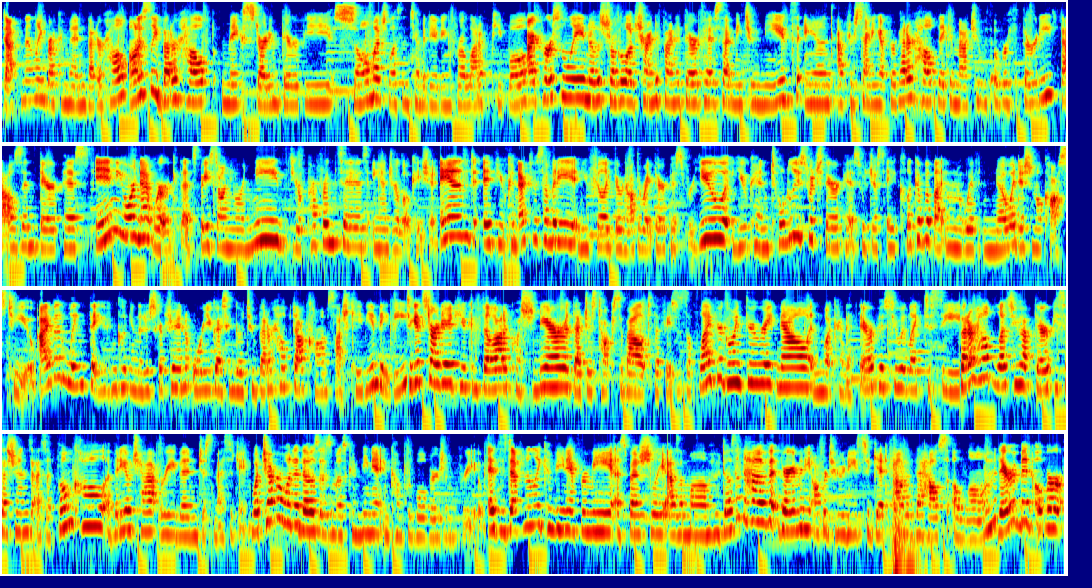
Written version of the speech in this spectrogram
definitely recommend BetterHelp. Honestly, BetterHelp makes starting therapy so much less intimidating for a lot of people. I personally know the struggle of trying to find a therapist that meets your needs and after signing up for BetterHelp, they can match you with over 30,000 therapists in your network that's based on your needs, your preferences, and your location. And if you connect with somebody and you feel like they're not the right therapist for you, you can totally switch therapists with just a click of a button with no additional cost to you. I have a link that you can click in the description or you guys can go to betterhelp.com slash kbandbaby. To get started, you can fill out a questionnaire that just talks about the phases of life you're going through right now and what kind of therapist you would like to see. BetterHelp lets you have therapy sessions as a phone call, a video chat, or even just messaging. Whichever one of those is the most convenient and comfortable version for you. It's definitely convenient for me, especially especially as a mom who doesn't have very many opportunities to get out of the house alone. There have been over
